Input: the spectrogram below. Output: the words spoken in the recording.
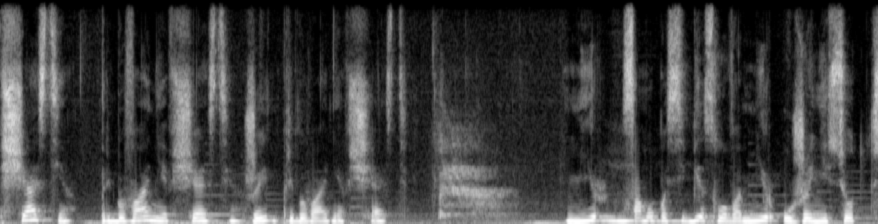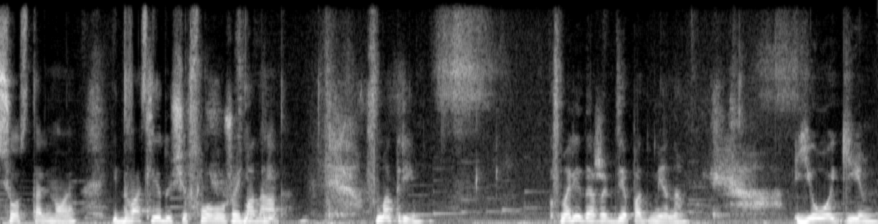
Счастье, пребывание в счастье, жизнь, пребывание в счастье. Мир, само по себе слово мир уже несет все остальное. И два следующих слова уже Смотри. не надо. Смотри. Смотри даже, где подмена. Йоги,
